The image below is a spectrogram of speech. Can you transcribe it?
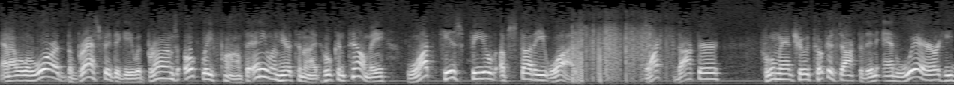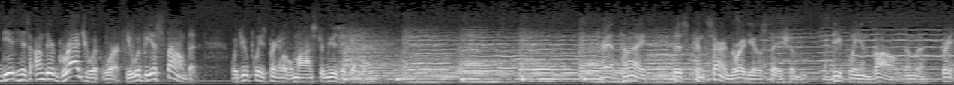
and I will award the brass fiddigee with bronze oak leaf palm to anyone here tonight who can tell me what his field of study was. What Dr. Fu Manchu took his doctorate in and where he did his undergraduate work. You would be astounded. Would you please bring a little monster music in there? And tonight, this concerned radio station, deeply involved in the great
